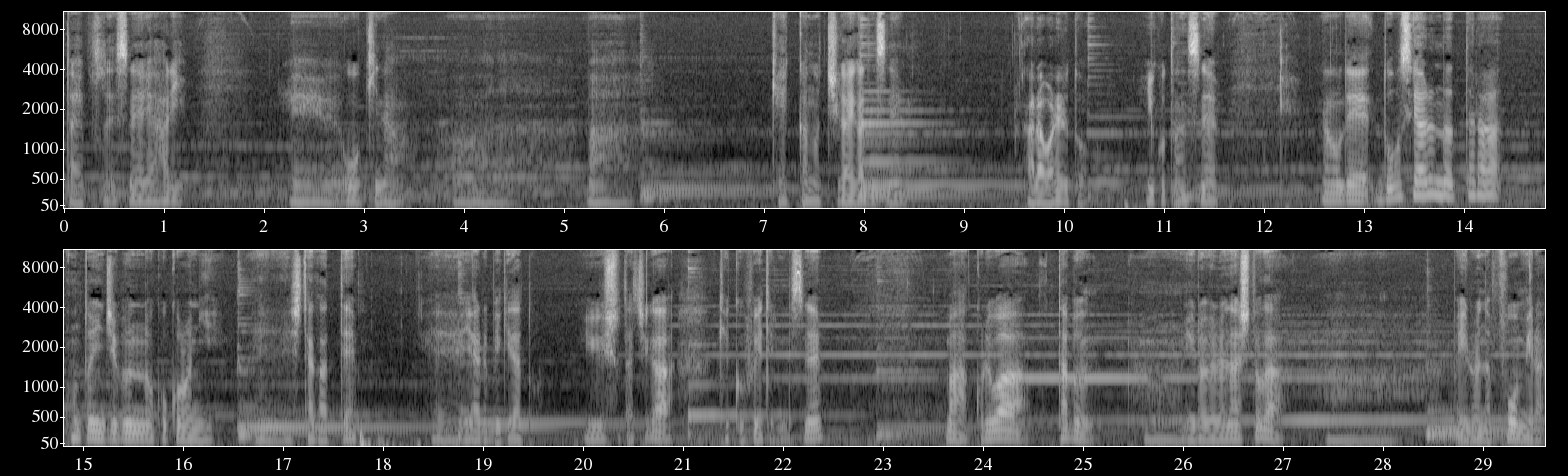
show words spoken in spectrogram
タイプとですね。やはり、え、大きなまあ結果の違いがですね現れるということなんですね。なのでどうせやるんだったら本当に自分の心に、え、従ってえ、やるべきだと。いう人たちが結構増えてるんですね。まあこれは多分、いろいろな人がまあ、いろんなフォーミュラ、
